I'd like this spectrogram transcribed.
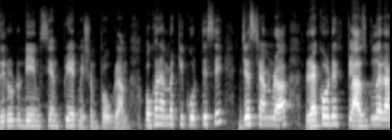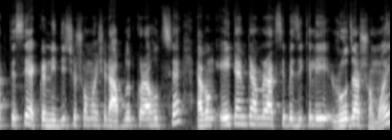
জিরো টু ডিএমসিয়ান প্রি অ্যাডমিশন প্রোগ্রাম ওখানে আমরা কি করতেছি? জাস্ট আমরা রেকর্ডেড ক্লাসগুলো রাখতেছি, একটা নির্দিষ্ট সময় সেটা আপলোড করা হচ্ছে এবং এই টাইমটা আমরা রাখছি বেসিক্যালি রোজার সময়।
